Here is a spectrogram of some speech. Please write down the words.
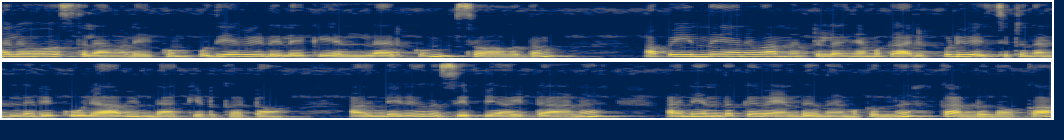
ഹലോ അസ്സാം വലൈക്കും പുതിയ വീഡിയോയിലേക്ക് എല്ലാവർക്കും സ്വാഗതം. അപ്പോൾ ഇന്ന് ഞാൻ വന്നിട്ടുള്ളത് നമുക്ക് അരിപ്പൊടി വെച്ചിട്ട് നല്ലൊരു കുലാവി ഉണ്ടാക്കിയെടുക്കാം കേട്ടോ. അതിന്റെ ഒരു റെസിപ്പി ആയിട്ടാണ്. അതിന് എന്തൊക്കെ വേണ്ടതെന്ന് നമുക്കൊന്ന് കണ്ടു നോക്കാം.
